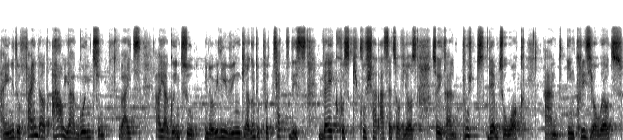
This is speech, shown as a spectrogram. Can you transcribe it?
and you need to find out how you are going to, right? How you are going to, you know, really ring, you are going to protect these very crucial assets of yours so you can put them to work and increase your wealth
